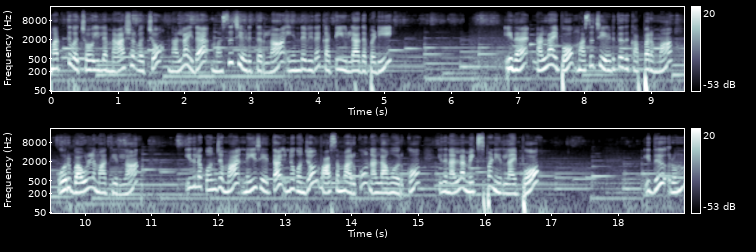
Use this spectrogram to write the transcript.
மத்து வச்சோ இல்லை மேஷர் வச்சோ நல்லா இதை மசிச்சு எடுத்துடலாம். எந்தவித கட்டியும் இல்லாதபடி. இதை நல்லா இப்போது மசிச்சு எடுத்ததுக்கப்புறமா ஒரு பவுலில் மாற்றிடலாம் இதில் கொஞ்சமாக நெய் சேர்த்தா இன்னும் கொஞ்சம் வாசமாக இருக்கும் நல்லாவும் இருக்கும். இதை நல்லா மிக்ஸ் பண்ணிடலாம் இப்போது இது ரொம்ப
